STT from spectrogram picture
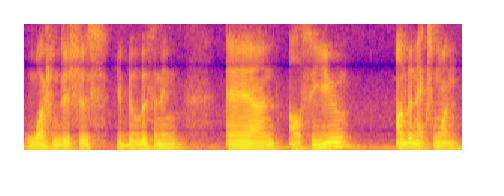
washing dishes. You've been listening, and I'll see you on the next one.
